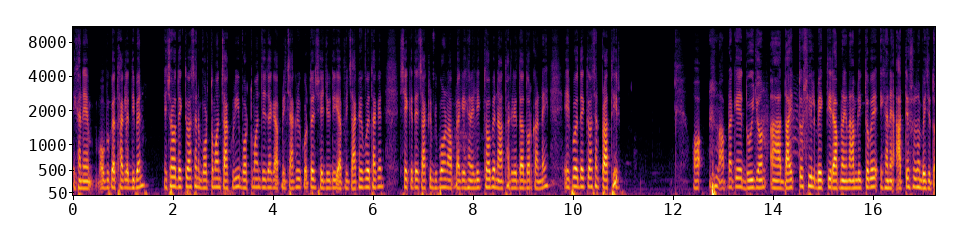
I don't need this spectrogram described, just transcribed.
এখানে অভিজ্ঞতা থাকলে দিবেন। এছাড়াও দেখতে পাচ্ছেন বর্তমান চাকরি, বর্তমান যে জায়গায় আপনি চাকরি করতেন সেই যদি আপনি চাকরি করে থাকেন, সেক্ষেত্রে চাকরির বিবরণ আপনাকে এখানে লিখতে হবে, না থাকলে তার দরকার নেই। এরপরে দেখতে পাচ্ছেন প্রার্থীর আপনাকে দুইজন দায়িত্বশীল ব্যক্তির আপনাকে নাম লিখতে হবে। এখানে আত্মীয় স্বজন ব্যতীত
